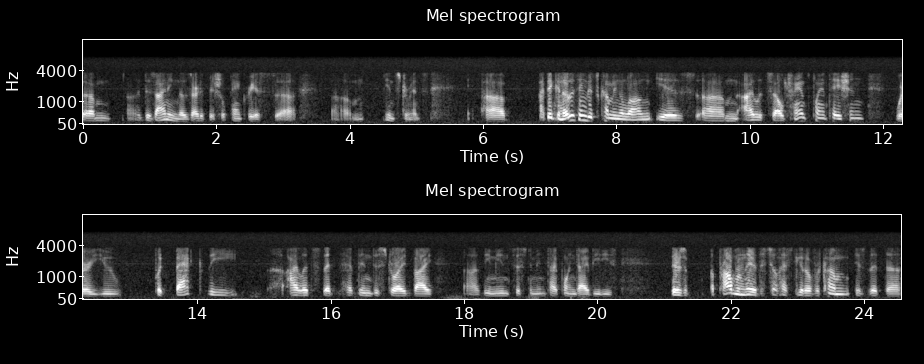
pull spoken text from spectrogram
um, uh, designing those artificial pancreas uh, um, instruments. Uh, I think another thing that's coming along is um, islet cell transplantation, where you put back the islets that have been destroyed by uh, the immune system in type 1 diabetes. There's a, a problem there that still has to get overcome is that the,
